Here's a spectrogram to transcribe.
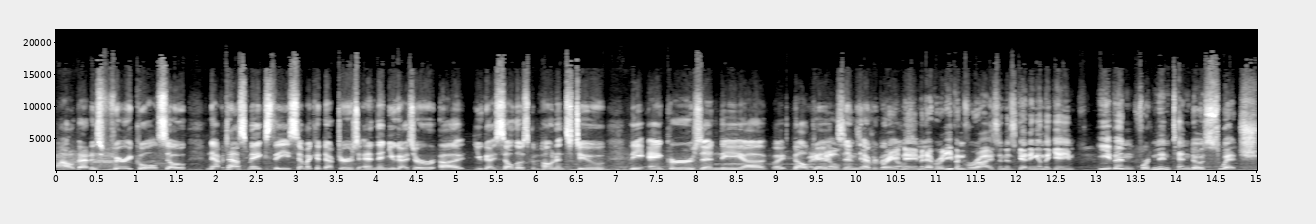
Wow, that is very cool. So Navitas makes the semiconductors, and then you guys are uh, you guys sell those components to the Ankers and the uh, like Belkins, Right, Belkins and everybody great else. name, and everybody, even Verizon is getting in the game. Even for Nintendo Switch,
